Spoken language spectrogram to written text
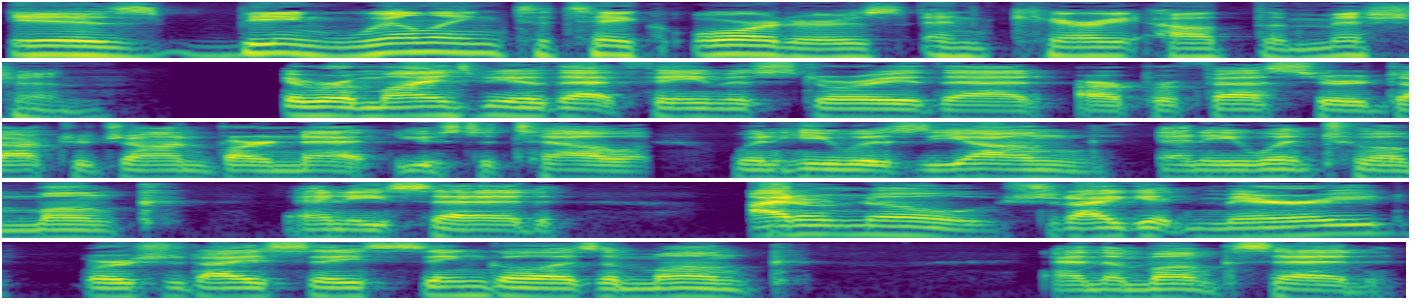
is being willing to take orders and carry out the mission. It reminds me of that famous story that our professor, Dr. John Barnett, used to tell when he was young and he went to a monk and he said, I don't know, should I get married or should I stay single as a monk? And the monk said,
